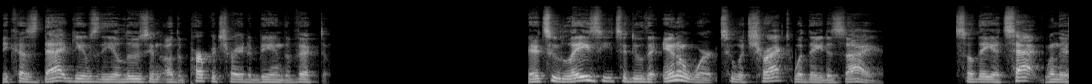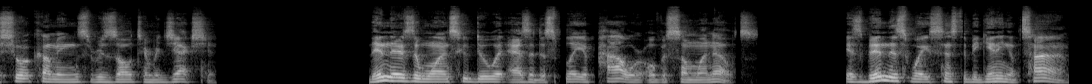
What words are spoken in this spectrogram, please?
because that gives the illusion of the perpetrator being the victim. They're too lazy to do the inner work to attract what they desire, so they attack when their shortcomings result in rejection. Then there's the ones who do it as a display of power over someone else. It's been this way since the beginning of time,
